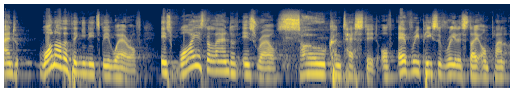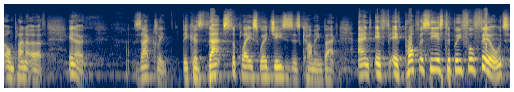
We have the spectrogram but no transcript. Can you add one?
And one other thing you need to be aware of is why is the land of Israel so contested of every piece of real estate on planet, on planet Earth? You know, exactly, because that's the place where Jesus is coming back. And if, if prophecy is to be fulfilled,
